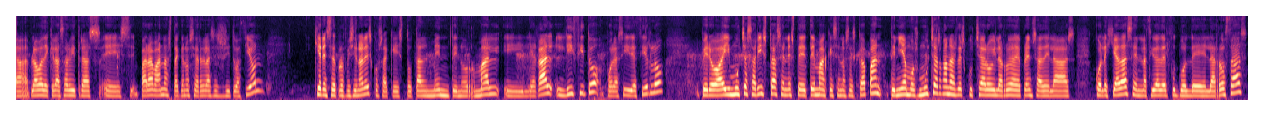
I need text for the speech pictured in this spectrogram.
hablaba de que las árbitras paraban hasta que no se arreglase su situación. Quieren ser profesionales, cosa que es totalmente normal y legal, lícito, por así decirlo pero hay muchas aristas en este tema que se nos escapan. Teníamos muchas ganas de escuchar hoy la rueda de prensa de las colegiadas en la ciudad del fútbol de Las Rozas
